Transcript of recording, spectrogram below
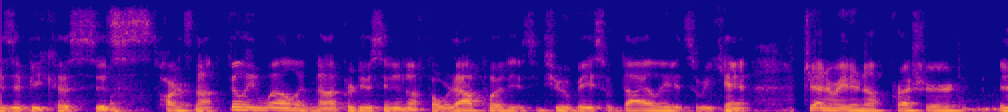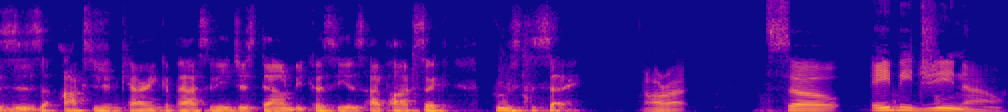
Is it because his heart's not filling well and not producing enough forward output? Is he too vasodilated so he can't generate enough pressure? Is his oxygen carrying capacity just down because he is hypoxic? Who's to say? All right. So ABG now.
